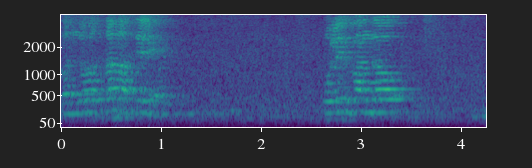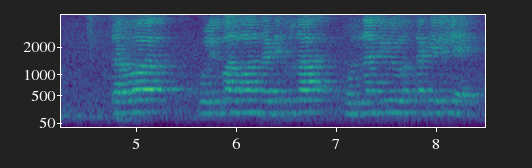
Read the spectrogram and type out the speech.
बंदोबस्तात असलेले पोलीस बांधव सर्व पोलीस बांधवांसाठी सुद्धा भोजनाची व्यवस्था केलेली आहे.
